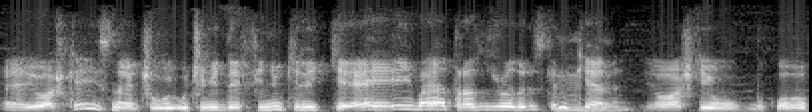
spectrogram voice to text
É, eu acho que é isso, né? O, time define o que ele quer e vai atrás dos jogadores que ele uhum. quer, né? Eu acho que o Colo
